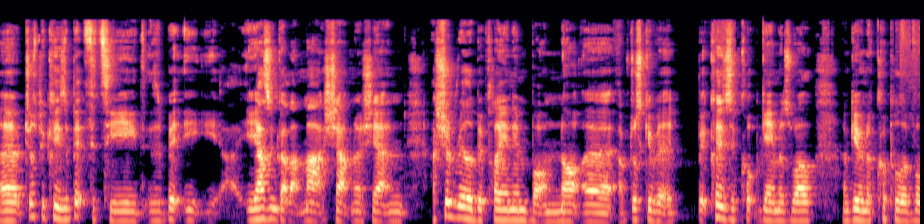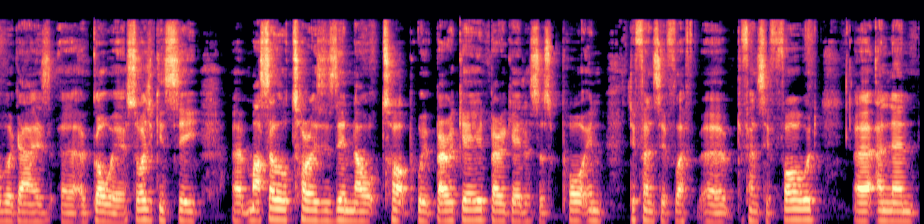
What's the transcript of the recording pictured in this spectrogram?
uh, just because he's a bit fatigued. He's a bit he, he, hasn't got that match sharpness yet, and I should really be playing him, but I'm not. Uh, I've just given it a, because it's a cup game as well. I'm giving a couple of other guys uh, a go here. So as you can see, uh, Marcelo Torres is in now up top with Berrigade. Berrigade is a supporting defensive left uh, defensive forward. Uh, and then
